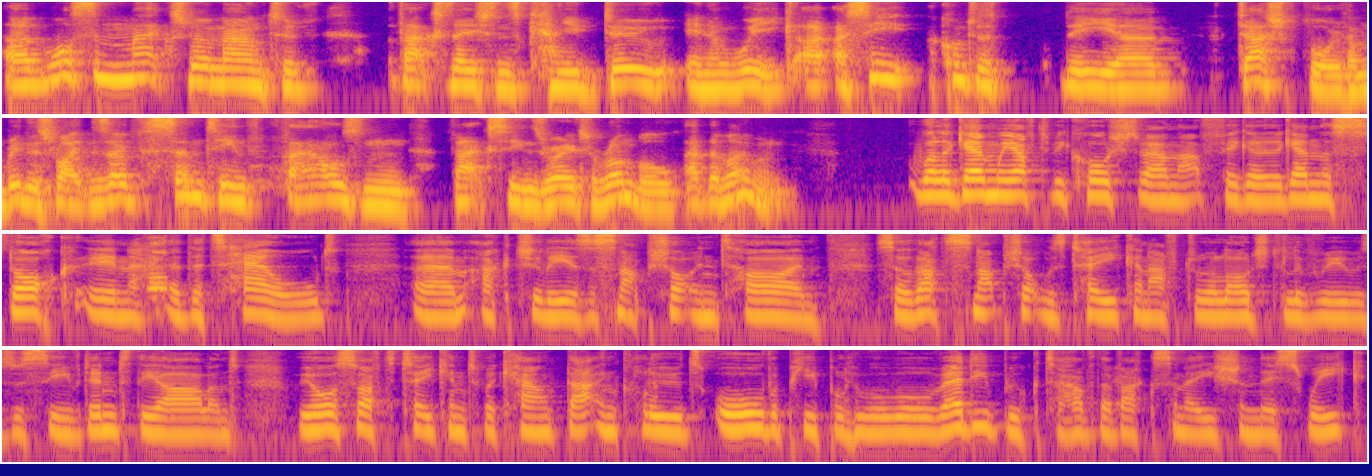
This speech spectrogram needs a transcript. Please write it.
Uh, what's the maximum amount of vaccinations can you do in a week? I, I see, according to the uh, dashboard, if I'm reading this right, there's over 17,000 vaccines ready to rumble at the moment. Well, again, we have to be cautious around that figure. Again, the stock in that's held um, actually is a snapshot in time. So that snapshot was taken after a large delivery was received into the island. We also have to take into account that includes all the people who were already booked to have their vaccination this week,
